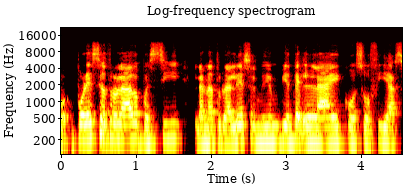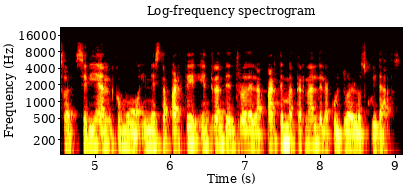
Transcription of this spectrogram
por, ese otro lado, pues sí, la naturaleza, el medio ambiente, la ecosofía serían como en esta parte, entran dentro de la parte maternal de la cultura de los cuidados.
